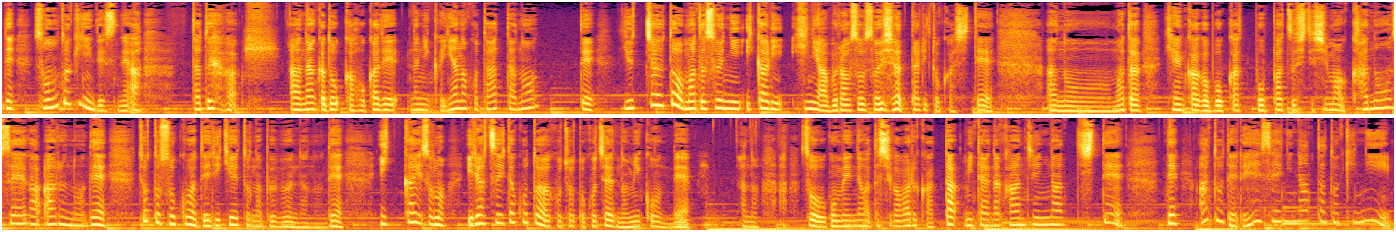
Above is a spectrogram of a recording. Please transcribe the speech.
でその時にですねあ例えば「あなんかどっか他で何か嫌なことあったの?」っって言っちゃうとまたそれに怒り火に油を注いじゃったりとかして、あのー、また喧嘩が勃発してしまう可能性があるのでちょっとそこはデリケートな部分なので一回そのイラついたことはちょっとこちらで飲み込んであのあそうごめんね私が悪かったみたいな感じになってで後で冷静になった時に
